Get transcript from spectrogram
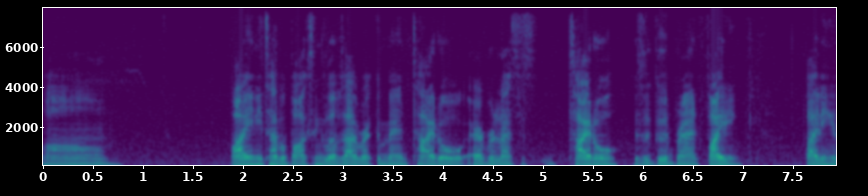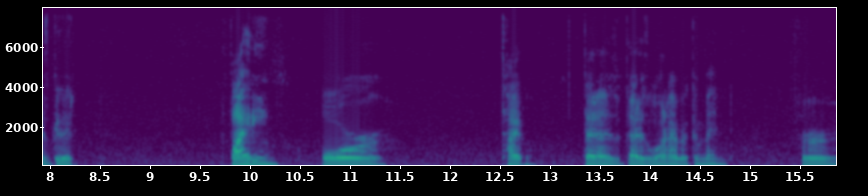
Um, buy any type of boxing gloves. I recommend Title, Everlast. Title is a good brand. Fighting Fighting is good. Fighting or title. That is that is what I recommend for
